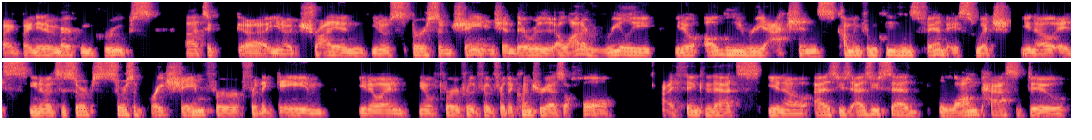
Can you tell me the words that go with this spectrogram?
by, by Native American groups uh, to uh, you know try and you know spur some change. And there was a lot of really you know ugly reactions coming from Cleveland's fan base, which you know it's you know it's a source source of great shame for for the game, you know, and you know for for for, for the country as a whole. I think that's you know as you as you said, long past due.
